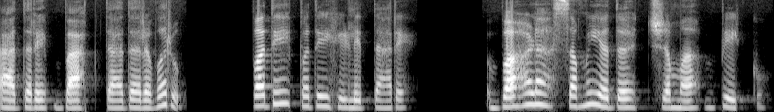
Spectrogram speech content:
ಆದರೆ ಬಾಪ್ದಾದರವರು ಪದೇ ಪದೇ ಹೇಳಿದ್ದಾರೆ. ಬಹಳ ಸಮಯದ ಜಮ ಬೇಕು.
